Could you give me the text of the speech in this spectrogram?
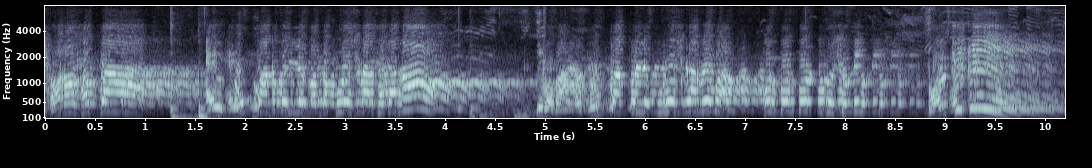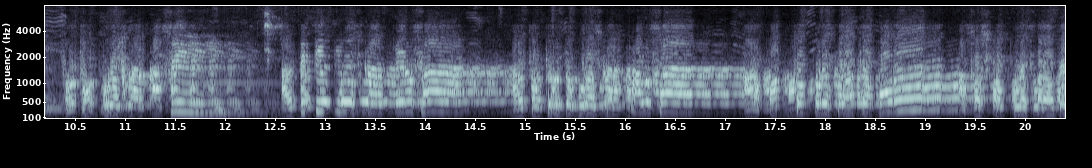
শোনো সত্তা, এই ধূমপান করলে কত পুরস্কার আছে জানো? কি বাবা, ধূমপান করলে পুরস্কার রে বাবা বল বল বল তোকে শুনি। বলছি কি প্রথম পুরস্কার কাশি, আর দ্বিতীয় পুরস্কার ক্যান্সার, আর চতুর্থ পুরস্কার আলসার, আর পঞ্চম পুরস্কার আর পুরস্কার হবে,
